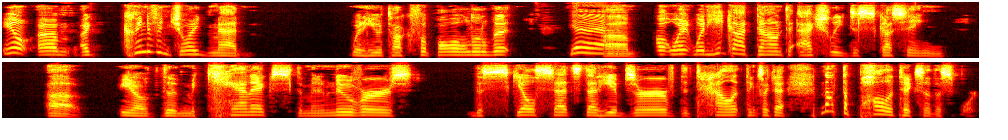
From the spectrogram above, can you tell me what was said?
you know, um, I kind of enjoyed Madden when he would talk football a little bit. Yeah. Um, but when when he got down to actually discussing, uh, you know, the mechanics, the maneuvers, the skill sets that he observed, the talent, things like that, not the politics of the sport,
